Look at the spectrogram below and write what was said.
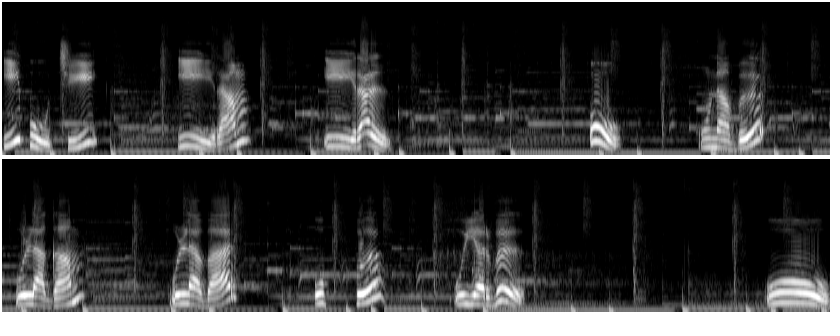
ஈப்பூச்சி ஈரம் ஈரல். உ உணவு உலகம் உழவர் உப்பு உயர்வு. ஊ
